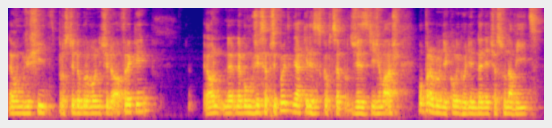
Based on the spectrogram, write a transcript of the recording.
nebo můžeš jít prostě dobrovolničit do Afriky, jo? Ne, nebo můžeš se připojit k nějaké neziskovce, protože zjistíš, že máš opravdu několik hodin denně času navíc,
